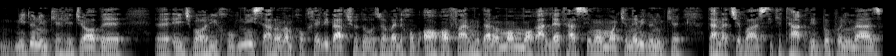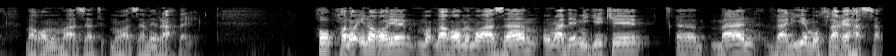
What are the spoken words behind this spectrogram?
می‌دونیم که هجاب اجباری خوب نیست. الان هم خب خیلی بد شده اوضاع ولی خب آقا فرمودن و ما مقلد هستیم و ما که نمی‌دونیم که در نتیجه بایستی که تقلید بکنیم از مقام معظم رهبری. خب حالا این آقای مقام معظم اومده میگه که من ولی مطلقه هستم.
